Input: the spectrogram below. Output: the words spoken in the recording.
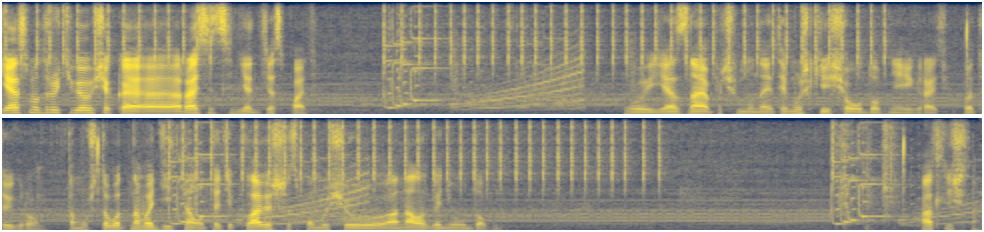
я смотрю, тебе вообще э, разницы нет, где спать. Ой, я знаю, почему на этой мышке еще удобнее играть в эту игру. Потому что вот наводить на вот эти клавиши с помощью аналога неудобно. Отлично.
